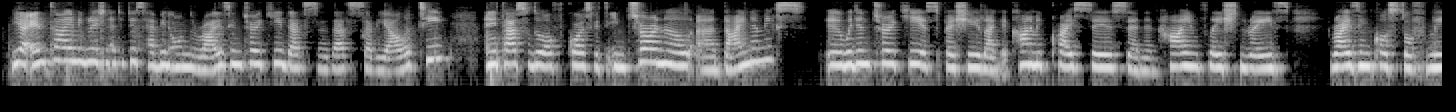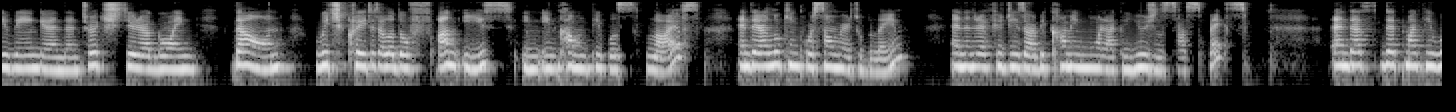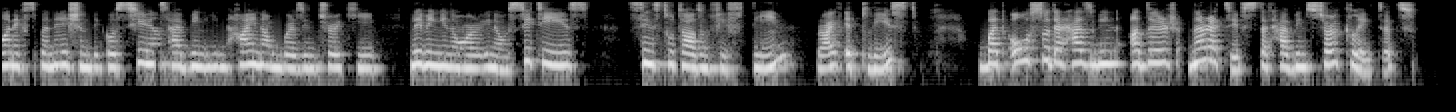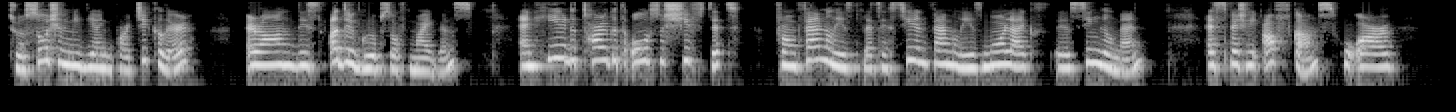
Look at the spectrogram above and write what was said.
Yeah anti-immigration attitudes have been on the rise in turkey. That's that's a reality. And it has to do of course with internal uh, dynamics Uh, within Turkey, especially like economic crisis and then high inflation rates, rising cost of living, and then Turkish lira going down, which created a lot of unease in, in common people's lives. And they are looking for somewhere to blame. And then refugees are becoming more like usual suspects. And that's, that might be one explanation because Syrians have been in high numbers in Turkey, living in our you know cities since 2015, right? At least but also there has been other narratives that have been circulated through social media in particular around these other groups of migrants and here the target also shifted from families, let's say Syrian families, more like uh, single men, especially Afghans who are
